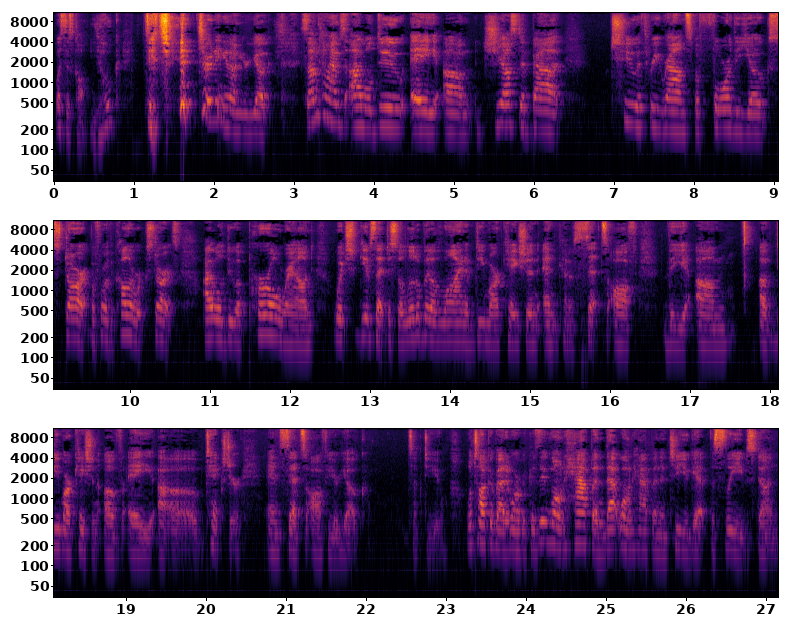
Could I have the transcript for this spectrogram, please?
what's this called? Yoke? Turning it on your yoke. Sometimes I will do a um, just about two or three rounds before the yoke start, before the color work starts, I will do a purl round, which gives that just a little bit of line of demarcation and kind of sets off the um, of demarcation of a uh, texture and sets off your yoke. It's up to you. We'll talk about it more because it won't happen. That won't happen until you get the sleeves done.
